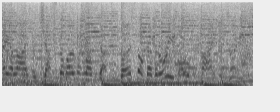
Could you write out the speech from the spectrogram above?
stay alive for just a moment longer. First, go for the revolt behind the tree.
